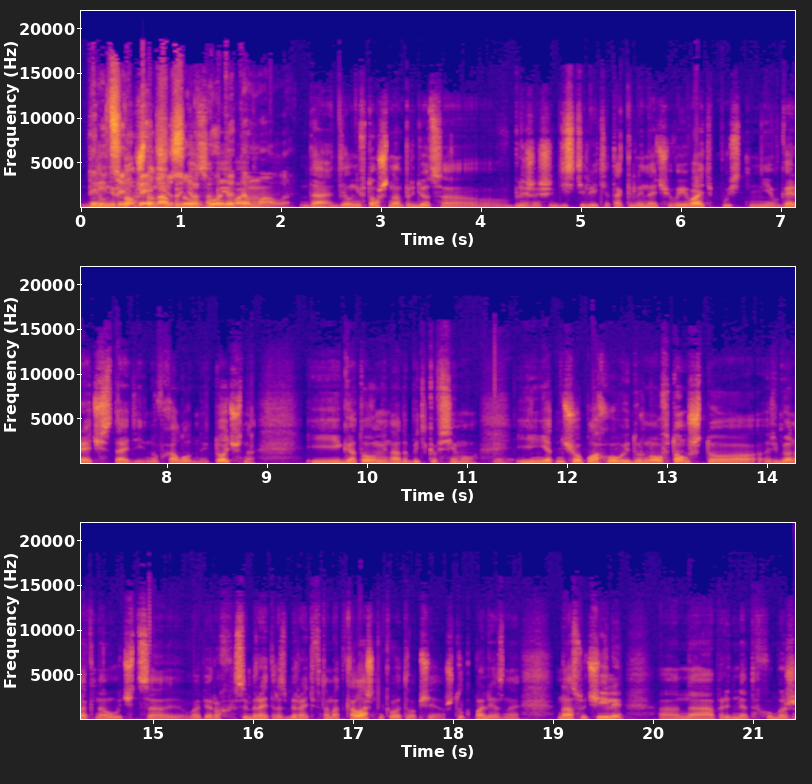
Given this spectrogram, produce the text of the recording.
Дело не в том, что нам придется воевать. Это мало. Да, дело не в том, что нам придется в ближайшие десятилетия так или иначе воевать, пусть не в горячей стадии, но в холодной точно и готовыми надо быть ко всему. И нет ничего плохого и дурного в том, что ребенок научится, во-первых, собирать, разбирать автомат Калашникова, это вообще штука полезная. Нас учили э, на предметах УБЖ.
